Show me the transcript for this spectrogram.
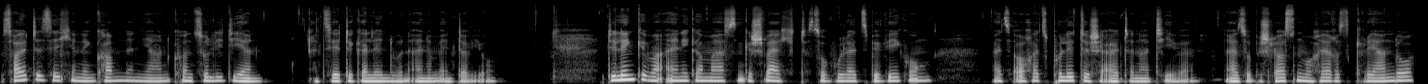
sollte sich in den kommenden Jahren konsolidieren, erzählte Galindo in einem Interview. Die Linke war einigermaßen geschwächt, sowohl als Bewegung als auch als politische Alternative, also beschlossen Mujeres Creando,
